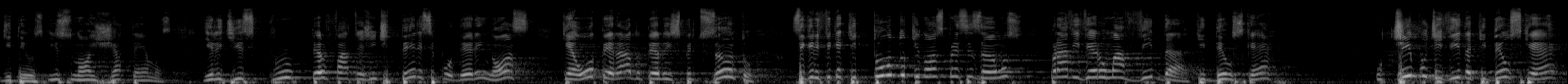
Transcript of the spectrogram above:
de Deus. Isso nós já temos. E ele diz, por, pelo fato de a gente ter esse poder em nós, que é operado pelo Espírito Santo, significa que tudo que nós precisamos para viver uma vida que Deus quer, o tipo de vida que Deus quer,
